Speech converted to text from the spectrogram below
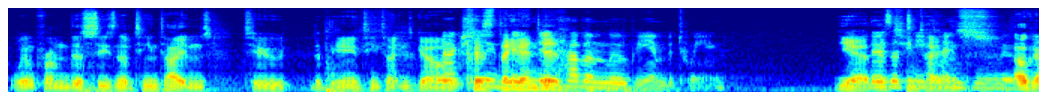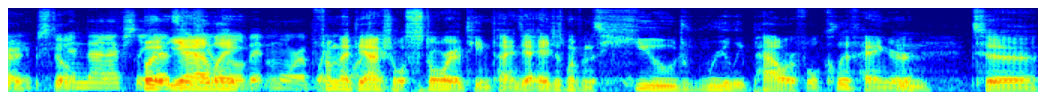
went from this season of Teen Titans to the beginning of Teen Titans Go. Actually, they they, ended- did have a movie in between. Yeah. There's the a Teen Teen Titans. Titans movie. Okay, still. And that actually But does yeah, give you a little bit more of what from you like the actual story of Teen Titans. Yeah, it just went from this huge, really powerful cliffhanger Mm-hmm. to,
